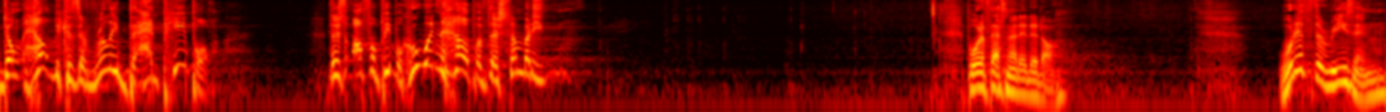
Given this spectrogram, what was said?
don't help because they're really bad people. There's awful people. Who wouldn't help if there's somebody? But what if that's not it at all? What if the reason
